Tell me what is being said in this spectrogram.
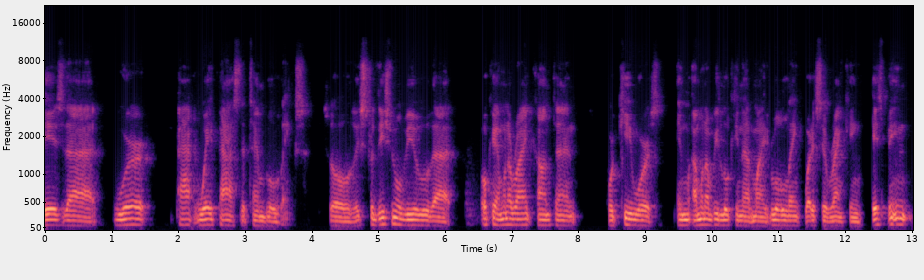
is that we're way past the 10 blue links. So, this traditional view that, okay, I'm going to write content for keywords and I'm going to be looking at my blue link. What is it ranking? It's been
